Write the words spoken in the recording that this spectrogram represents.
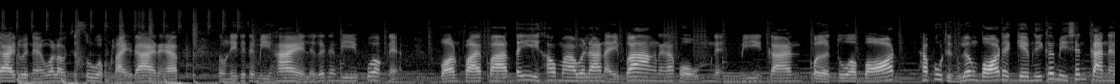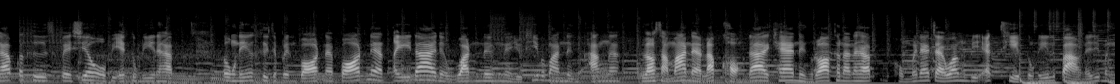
ได้ด้วยนะว่าเราจะสู้กับใครได้นะครับ ตรงนี้ก็จะมีให้แล้วก็จะมีพวกเนี่ยบอลไฟปาร์ตี้เข้ามาเวลาไหนบ้างนะครับผมเนี่ยมีการเปิดตัวบอส ถ้าพูดถึงเรื่องบอสในเกมนี้ก็มีเช่นกันนะครับ ก็คือ Special OPS ตรงนี้นะครับ ตรงนี้ก็คือจะเป็นบอสนะบอสเนี่ยตีได้เนี่ยวันหนึ่งเนี่ยอยู่ที่ประมาณ 1 ครั้งนะ เราสามารถเนี่ยรับของได้แค่ 1 รอบเท่านั้นนะครับ ผมไม่แน่ใจว่ามันมีแอคทีฟตรงนี้หรือเปล่าในที่มัน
